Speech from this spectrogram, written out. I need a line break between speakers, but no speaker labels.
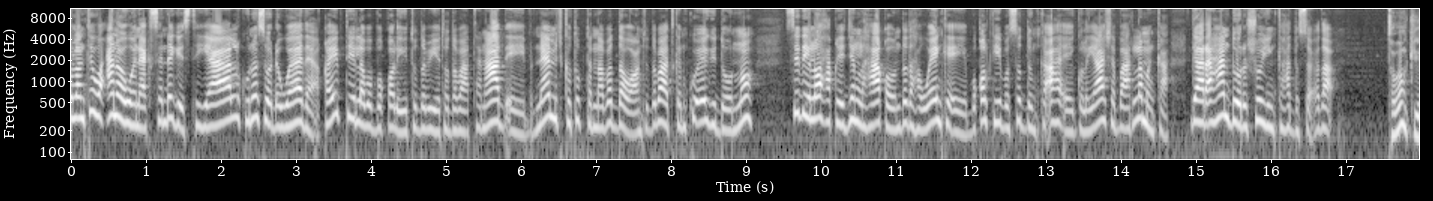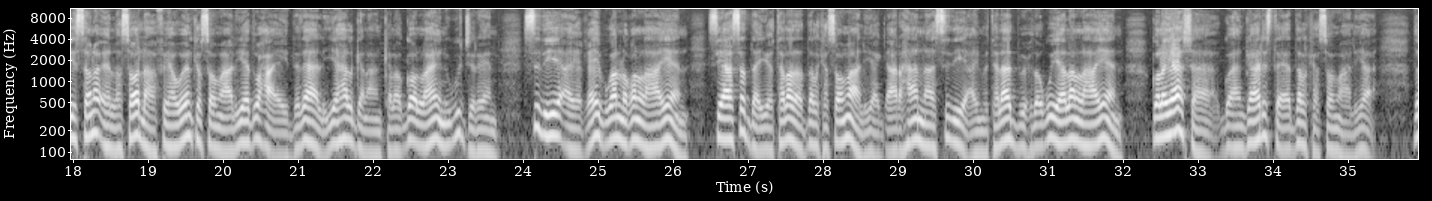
kulanti wacan oo wanaagsan dhegaystayaal kuna soo dhowaada qeybtii laba boqol iyo toddobiyo toddobaatanaad ee barnaamijka tubta nabadda oo aan toddobaadkan ku eegi doono sidii loo xaqiijin lahaa qoondada haweenka ee boqolkiiba soddonka ah ee golayaasha baarlamanka gaar ahaan doorashooyinka hadda socda
tobankii sano ee la soo dhaafay haweenka soomaaliyeed waxa ay dadaal iyo halgan aan kala go' lahayn ugu jireen sidii ay qeyb uga noqon lahaayeen siyaasadda iyo talada dalka soomaaliya gaar ahaana sidii ay matalaad buuxda ugu yeelan lahaayeen golayaasha go'aan gaarista ee dalka soomaaliya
